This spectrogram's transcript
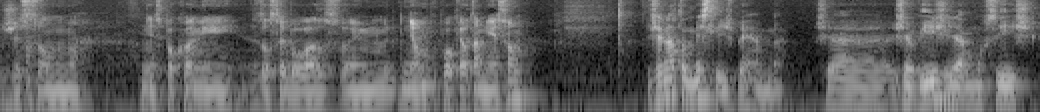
že som nespokojný so sebou a so svojím dňom, pokiaľ tam nie som že na to myslíš během dne. Že, že víš, že musíš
